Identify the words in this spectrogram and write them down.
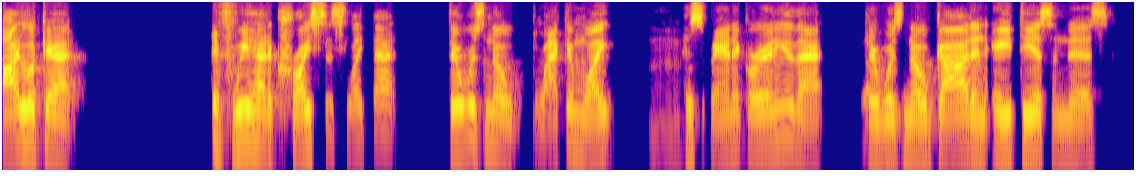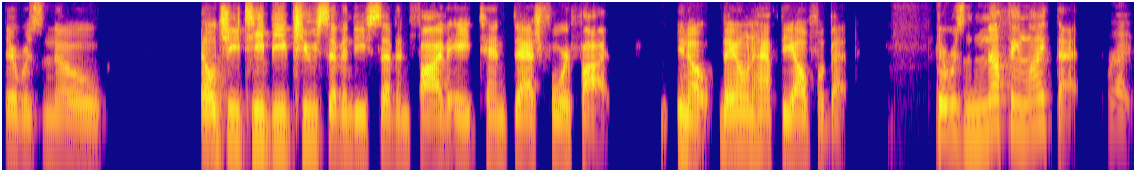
I look at if we had a crisis like that, there was no black and white, Mhm. Hispanic, or any of that. Yep. There was no God and atheist and this. There was no LGTBQ 77 5 8 10 45. You know, they own half the alphabet. There was nothing like that. Right.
